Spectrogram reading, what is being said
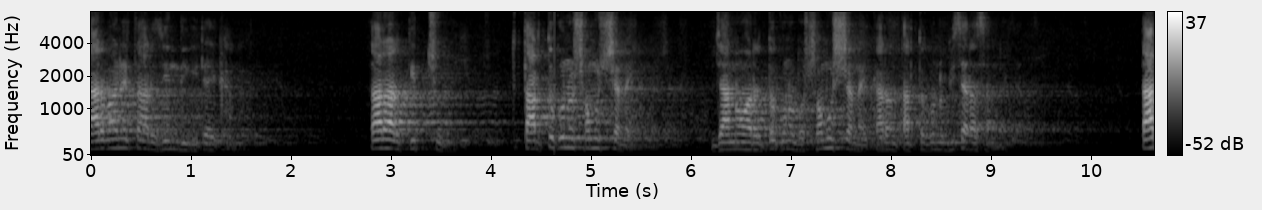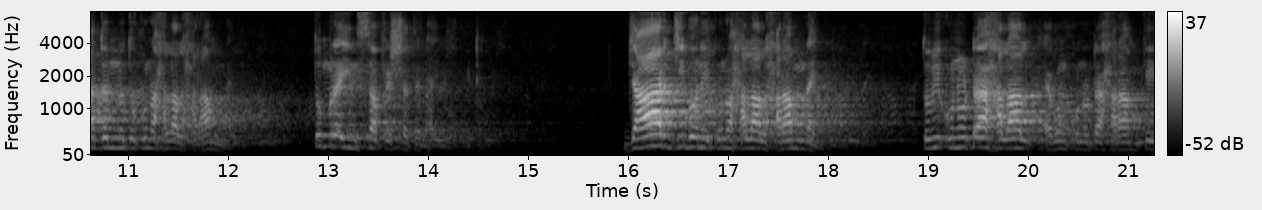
তার মানে তার জিন্দিগিটাই খানা তার আর কিচ্ছু নেই। তার তো কোনো সমস্যা নেই। জানোয়ারের তো কোনো সমস্যা নাই, কারণ তার তো কোনো বিচার আসার নাই। তার জন্য তো কোনো হালাল হারাম নাই। তোমরা ইনসাফের সাথে ভাই, এটা। যার জীবনে কোনো হালাল হারাম নাই, তুমি কোনোটা হালাল এবং কোনোটা হারামকে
